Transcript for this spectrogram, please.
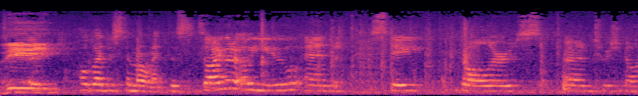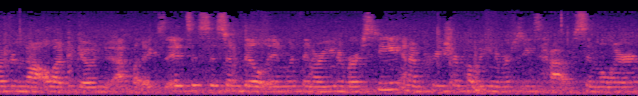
The, Hold on just a moment. This, So I go to OU and state dollars and tuition dollars are not allowed to go into athletics. It's a system built in within our university, and I'm pretty sure public universities have similar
